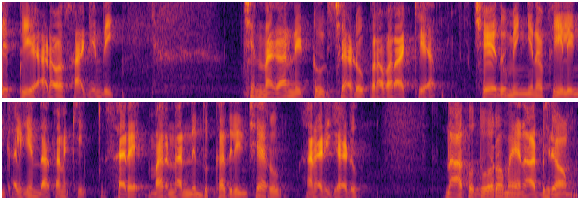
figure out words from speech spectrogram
చెప్పి అడవసాగింది చిన్నగా నిట్టూర్చాడు ప్రవరాక్య. చేదు మింగిన ఫీలింగ్ కలిగింది అతనికి. సరే మరి నన్నెందుకు కదిలించారు? అని అడిగాడు. నాకు దూరమైన అభిరామ్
